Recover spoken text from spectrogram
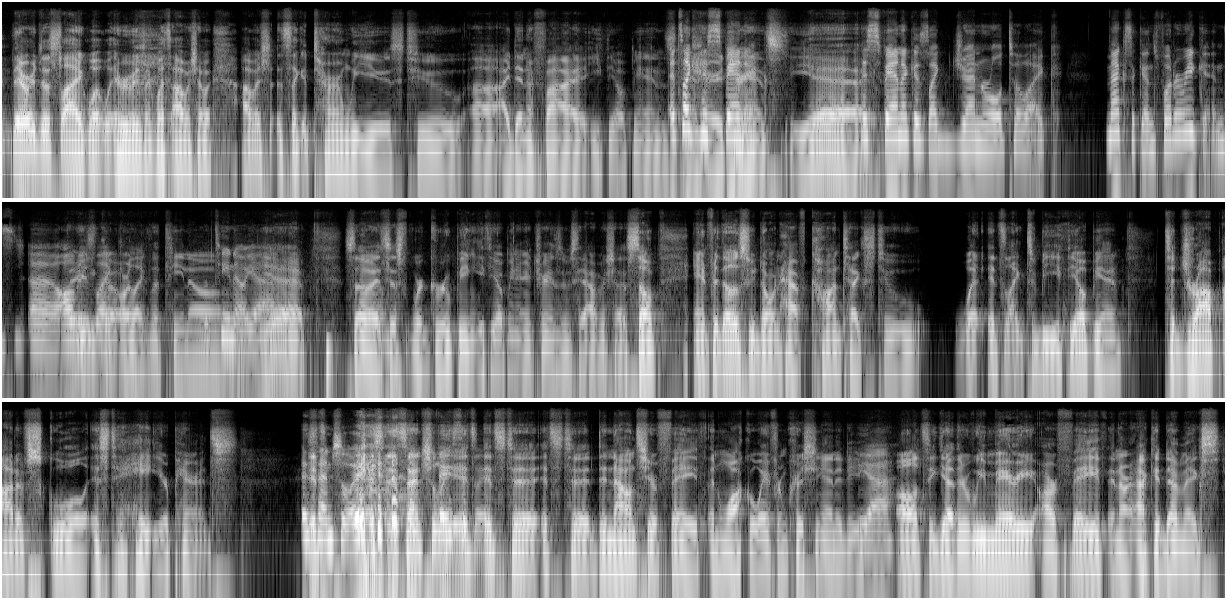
they were just like, what? what- Everybody's like, what's Habesha? Habesha. It's like a term we use to uh, identify Ethiopians. It's like and Hispanics. Yeah. Hispanic is like general to like Mexicans, Puerto Ricans, uh, all There these like go. or like Latino. Latino, yeah. Yeah. So it's just we're grouping Ethiopian and Eritreans and we say Habesha. So and for those who don't have context to what it's like to be Ethiopian, to drop out of school is to hate your parents. essentially. It's essentially it's it's to it's to denounce your faith and walk away from Christianity Yeah. altogether. We marry our faith and our academics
